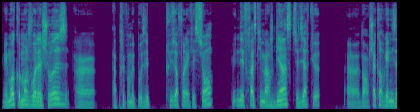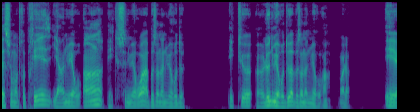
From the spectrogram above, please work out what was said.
Mais moi, comment je vois la chose, après qu'on m'ait posé plusieurs fois la question, l'une des phrases qui marche bien, c'est de se dire que, dans chaque organisation d'entreprise, il y a un numéro un et que ce numéro un a besoin d'un numéro 2 et que, le numéro 2 a besoin d'un numéro un. Voilà et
